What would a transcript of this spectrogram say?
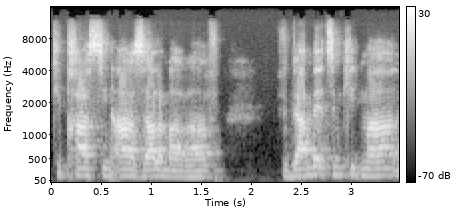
טיפחה שנאה עזה למערב, וגם בעצם קידמה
